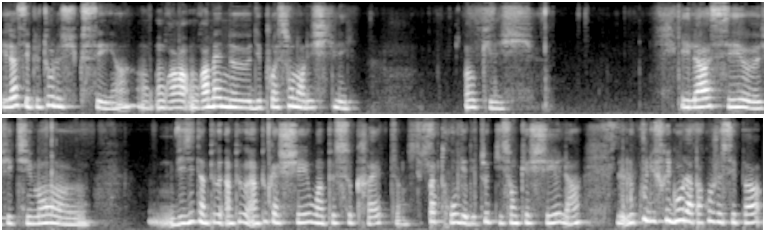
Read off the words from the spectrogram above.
Et là, c'est plutôt le succès. Hein. On, on, ramène euh, des poissons dans les filets. Ok. Et là, c'est euh, effectivement... Euh, visite un peu, un peu, un peu cachée ou un peu secrète. C'est pas trop. Il y a des trucs qui sont cachés là. Le, coup du frigo là, par contre, je sais pas.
